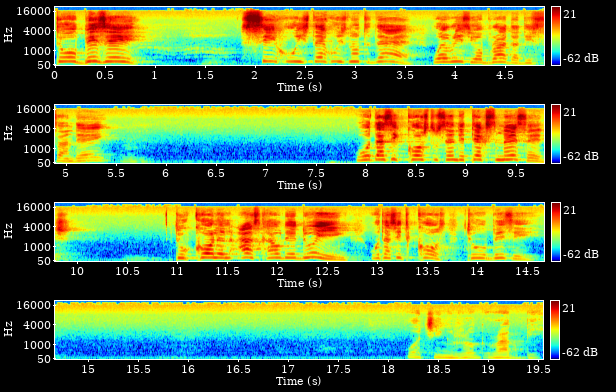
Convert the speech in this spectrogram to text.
Too busy. See who is there, who is not there. Where is your brother this Sunday? What does it cost to send a text message? To call and ask how they're doing? What does it cost? Too busy. Watching rugby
